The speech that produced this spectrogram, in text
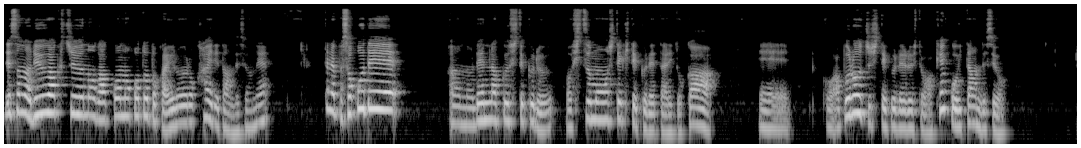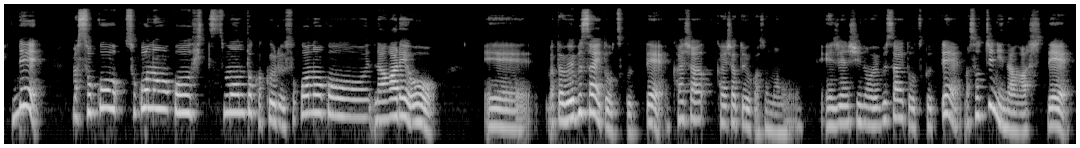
で、その留学中の学校のこととかいろいろ書いてたんですよね。で、やっぱそこで、あの、連絡してくる、質問をしてきてくれたりとか、えー、こう、アプローチしてくれる人が結構いたんですよ。で、まあ、そこ、そこの、こう、質問とか来る、そこの、こう、流れを、えー、またウェブサイトを作って、会社、会社というか、その、エージェンシーのウェブサイトを作って、まあ、そっちに流して、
